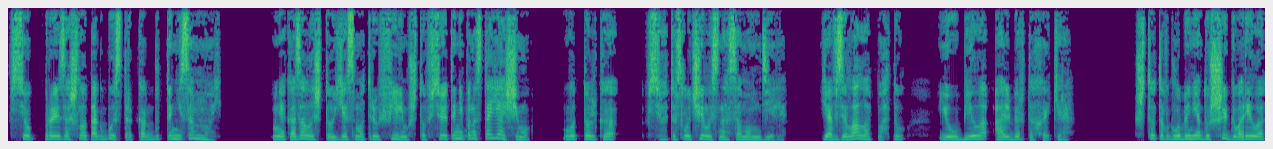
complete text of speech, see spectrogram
Все произошло так быстро, как будто не со мной. Мне казалось, что я смотрю фильм, что все это не по-настоящему. Вот только все это случилось на самом деле. Я взяла лопату и убила Альберта Хекера. Что-то в глубине души говорило,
